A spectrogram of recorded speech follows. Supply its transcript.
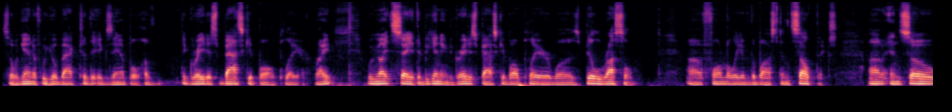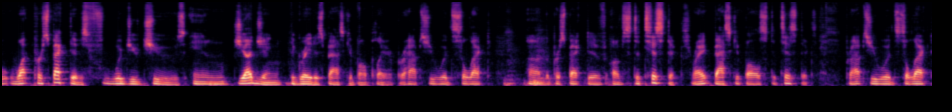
So, again, if we go back to the example of the greatest basketball player, right? We might say at the beginning the greatest basketball player was Bill Russell, uh, formerly of the Boston Celtics. Um, and so, what perspectives would you choose in judging the greatest basketball player? Perhaps you would select uh, the perspective of statistics, right? Basketball statistics. Perhaps you would select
